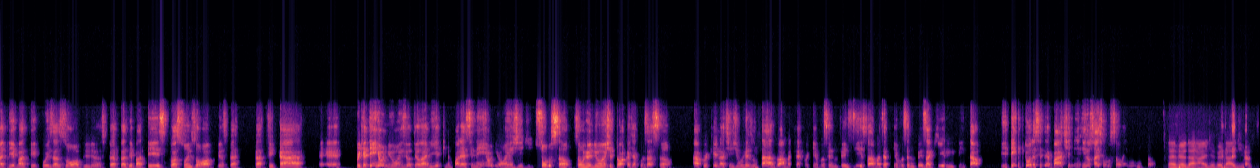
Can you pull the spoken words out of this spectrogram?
para debater coisas óbvias, para debater situações óbvias, para ficar. É, porque tem reuniões de hotelaria que não parecem nem reuniões de, de solução, são reuniões de troca de acusação. Ah, porque não atingiu o resultado? Ah, mas é porque você não fez isso? Ah, mas é porque você não fez aquilo, enfim e tal. E tem todo esse debate e não sai solução nenhuma. Então... É verdade, é verdade.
